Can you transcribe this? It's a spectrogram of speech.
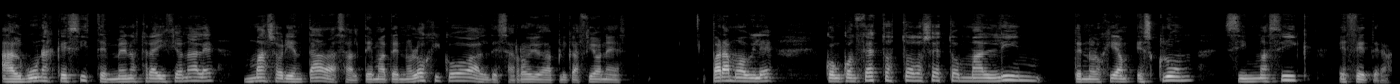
algunas que existen menos tradicionales, más orientadas al tema tecnológico, al desarrollo de aplicaciones para móviles, con conceptos todos estos más Lean, tecnología Scrum, Sigma etc.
